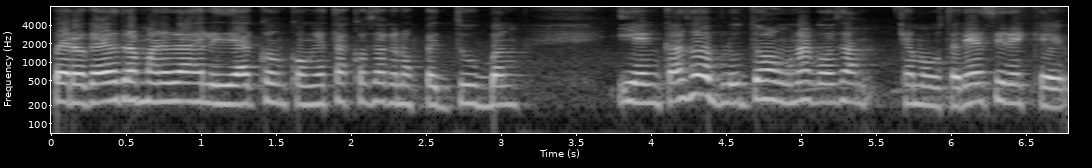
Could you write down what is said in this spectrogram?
pero que hay otras maneras de lidiar con, con estas cosas que nos perturban y en caso de Plutón, una cosa que me gustaría decir es que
